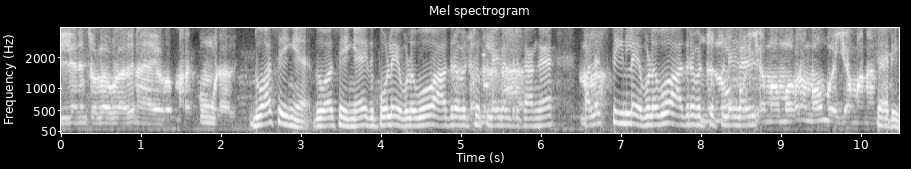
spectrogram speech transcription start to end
இல்லைன்னு சொல்லக்கூடாது நான் மறக்கவும் கூடாது. துவா செய்யுங்க துவா செய்யுங்க. இது போல எவ்வளவோ ஆதரவற்ற பிள்ளைகள் இருக்காங்க. பலஸ்தீன்ல எவ்வளவோ ஆதரவற்ற பிள்ளைகள். முகரம் நோன்பு வைக்கிறோமா சரி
